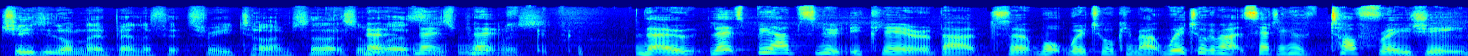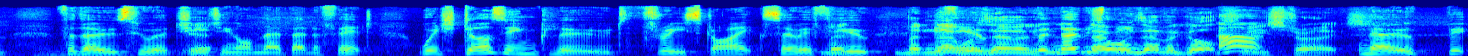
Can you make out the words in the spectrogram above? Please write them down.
cheated on their benefit three times. So that's a worthless promise. no, let's be absolutely clear about uh, what we're talking about. We're talking about setting a tough regime for those who are cheating on their benefit, which does include three strikes. So if But- you, but no one's ever- nobody's no one's ever got Ah, three strikes. No, be,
